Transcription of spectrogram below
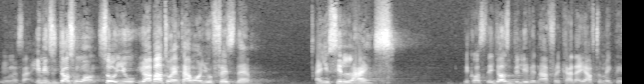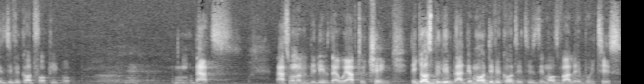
You understand? If it's just one, so you, you're about to enter one, you face them, and you see lines. Because they just believe in Africa that you have to make things difficult for people. That's, that's one of the beliefs that we have to change. They just believe that the more difficult it is, the most valuable it is.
